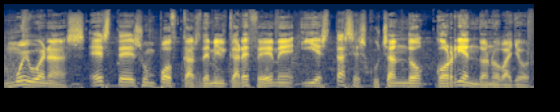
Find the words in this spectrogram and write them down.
Muy buenas, este es un podcast de Milcar FM y estás escuchando Corriendo a Nueva York.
